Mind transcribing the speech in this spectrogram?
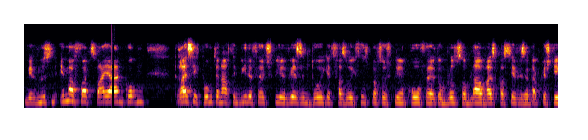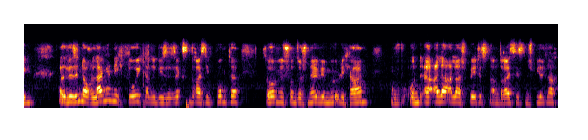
wir müssen immer vor zwei Jahren gucken, 30 Punkte nach dem Bielefeld-Spiel, wir sind durch, jetzt versuche ich Fußball zu spielen, Kofeld und Blutz und Blau und was passiert, wir sind abgestiegen. Also wir sind noch lange nicht durch, also diese 36 Punkte sollten wir schon so schnell wie möglich haben und äh, aller, aller spätestens am 30. Spieltag.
